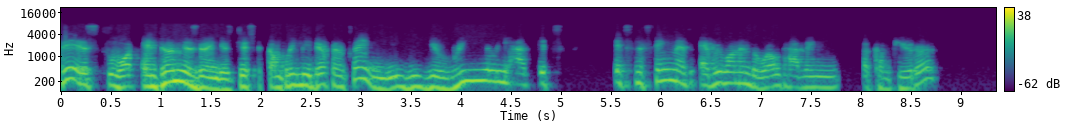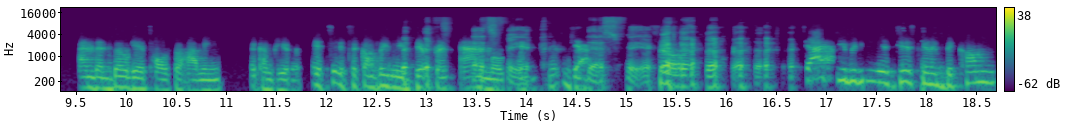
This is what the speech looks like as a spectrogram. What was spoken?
This, what Antonio is doing, is just a completely different thing. You, you really have, it's, it's the same as everyone in the world having a computer and then Bill Gates also having a computer. It's it's a completely different animal. That's fair. Yeah. That's fair. So ChatGPT is just going to become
